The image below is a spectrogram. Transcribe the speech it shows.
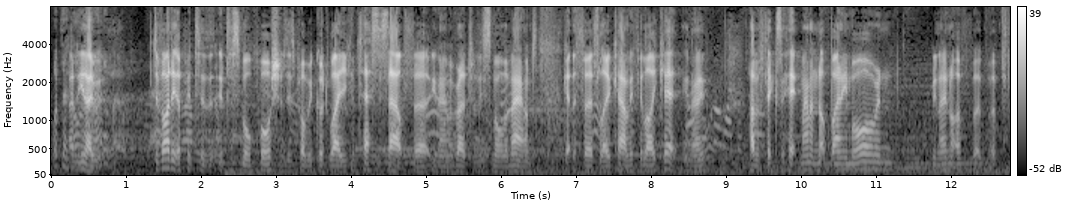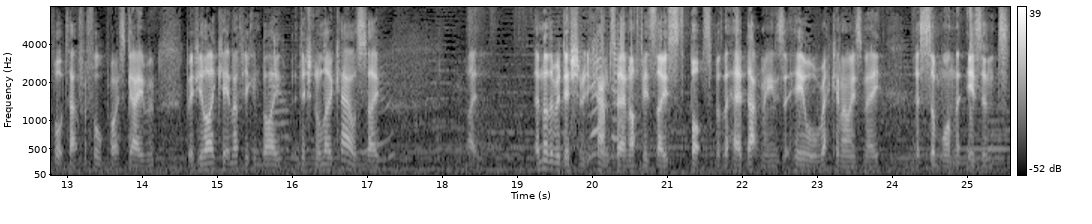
What the hell And you is know, that about? Dividing it up into into small portions is probably a good way. You can test this out for you know a relatively small amount, get the first locale if you like it. You know, have a fix a hitman and not buy any more, and you know not have, forked out for a full price game. But if you like it enough, you can buy additional locales. So, like another addition that you can turn off is those spots above the head. That means that he will recognise me as someone that isn't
